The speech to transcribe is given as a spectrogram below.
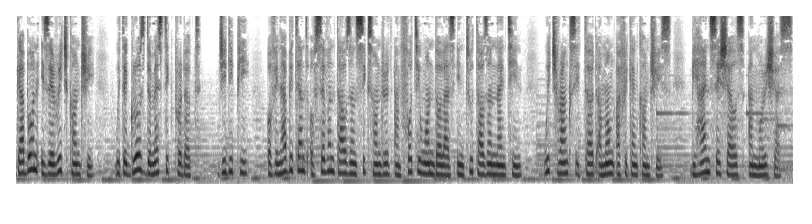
Gabon is a rich country, with a gross domestic product, GDP, of inhabitant of $7,641 in 2019, which ranks it third among African countries, behind Seychelles and Mauritius.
